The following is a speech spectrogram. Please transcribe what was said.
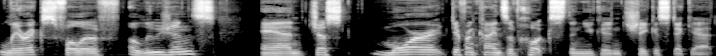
lyrics full of allusions, and just more different kinds of hooks than you can shake a stick at.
